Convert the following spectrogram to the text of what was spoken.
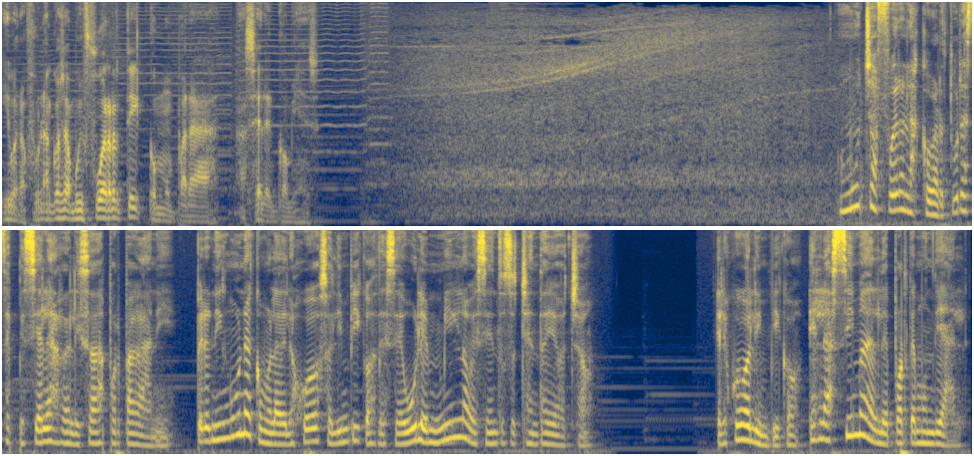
y bueno, fue una cosa muy fuerte como para hacer el comienzo. Muchas fueron las coberturas especiales realizadas por Pagani, pero ninguna como la de los Juegos Olímpicos de Seúl en 1988. El Juego Olímpico es la cima del deporte mundial,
